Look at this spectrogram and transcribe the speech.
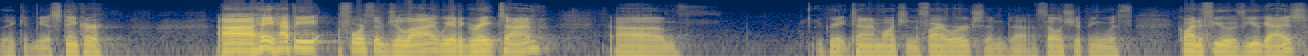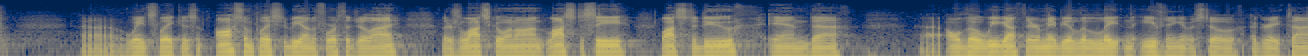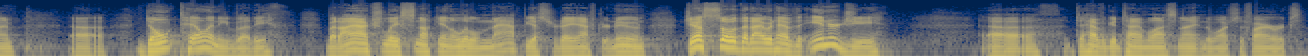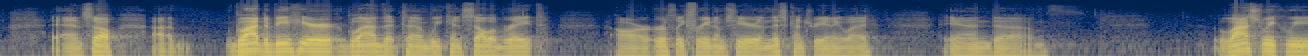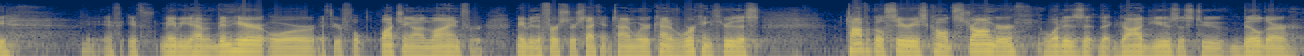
they can be a stinker. Uh, hey, happy 4th of July. We had a great time. Um, a great time watching the fireworks and uh, fellowshipping with quite a few of you guys. Uh, Waitts Lake is an awesome place to be on the 4th of July. There's lots going on, lots to see, lots to do, and uh, uh, although we got there maybe a little late in the evening, it was still a great time. Don't tell anybody, but I actually snuck in a little nap yesterday afternoon just so that I would have the energy uh, to have a good time last night and to watch the fireworks. And so, uh, glad to be here. Glad that uh, we can celebrate our earthly freedoms here in this country, anyway. And um, last week we if, if maybe you haven't been here or if you're watching online for maybe the first or second time, we're kind of working through this topical series called Stronger. What is it that God uses to build our,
